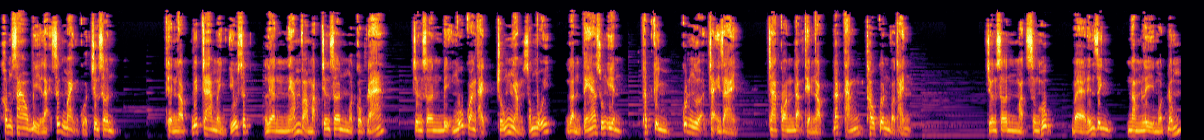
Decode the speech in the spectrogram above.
không sao bỉ lại sức mạnh của trương sơn. Thiền ngọc biết cha mình yếu sức, liền ném vào mặt trương sơn một cục đá. Trương sơn bị ngũ quang thạch trúng nhằm sống mũi, gần té xuống yên, thất kinh quất ngựa chạy dài cha con đặng thiền ngọc đắc thắng thâu quân vào thành. Trương sơn mặt sưng húp, về đến dinh, nằm lì một đống,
